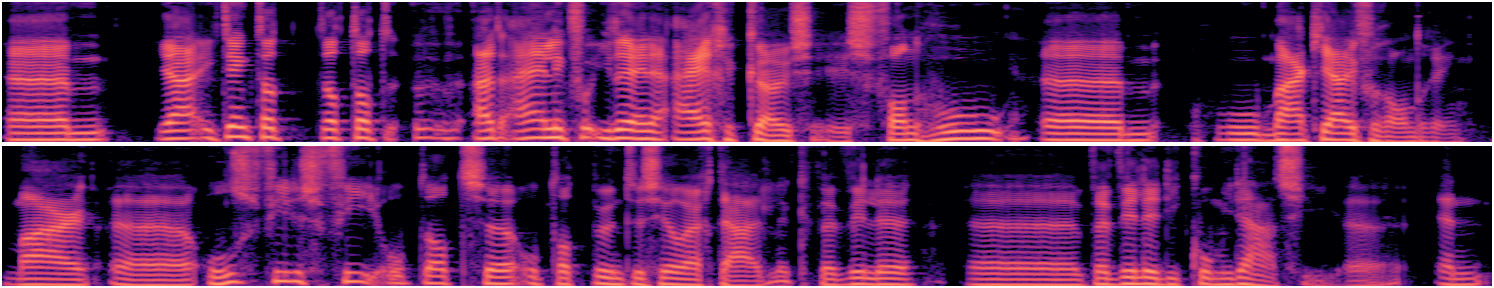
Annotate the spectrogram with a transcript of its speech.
Um, ja, ik denk dat, dat dat uiteindelijk voor iedereen een eigen keuze is. Van hoe, um, hoe maak jij verandering? Maar uh, onze filosofie op dat, uh, op dat punt is heel erg duidelijk. We willen, uh, we willen die combinatie. en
